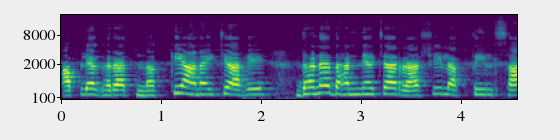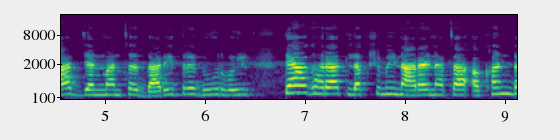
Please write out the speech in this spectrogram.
आपल्या घरात नक्की आणायची आहे. धनधान्याच्या राशी लागतील सात जन्मांचं दारिद्र्य दूर होईल त्या घरात लक्ष्मी नारायणाचा अखंड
